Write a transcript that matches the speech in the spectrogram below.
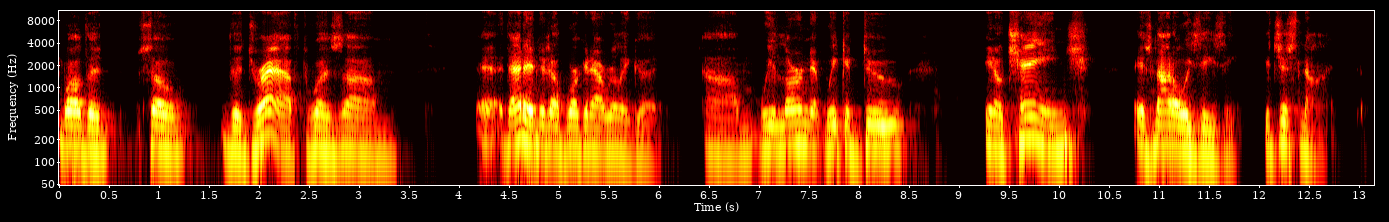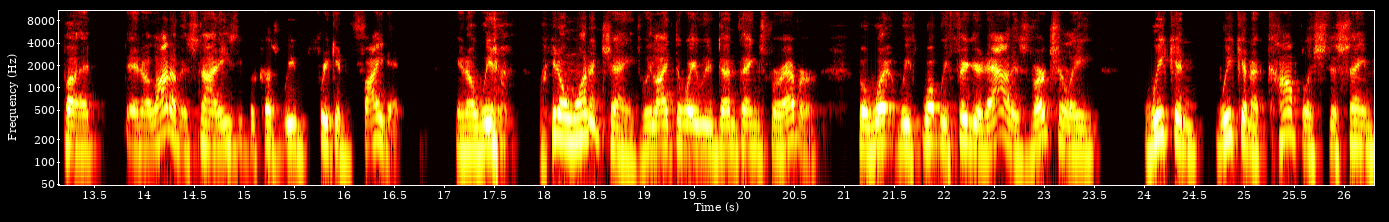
Well, the so the draft was um, that ended up working out really good. Um, we learned that we could do, you know, change is not always easy. It's just not. But and a lot of it's not easy because we freaking fight it. You know, we we don't want to change. We like the way we've done things forever. But what we what we figured out is virtually we can we can accomplish the same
